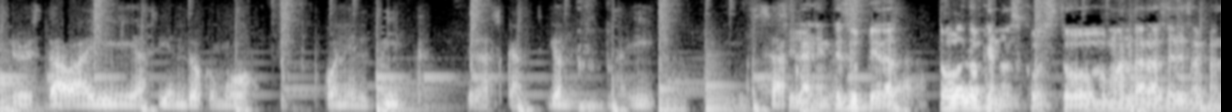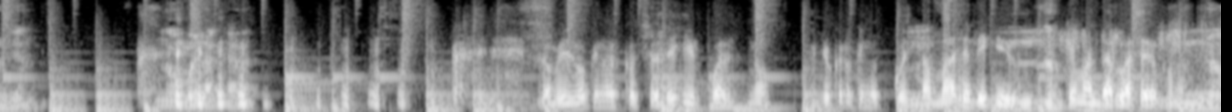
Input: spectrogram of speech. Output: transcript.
Yo estaba ahí haciendo como con el beat de las canciones, ahí. Si la gente supiera todo lo que nos costó mandar a hacer esa canción, no fue la cara. Lo mismo que nos costó elegir cuál, ¿no? Yo creo que nos cuesta Mm, más elegir no. que mandarla a hacer. No.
